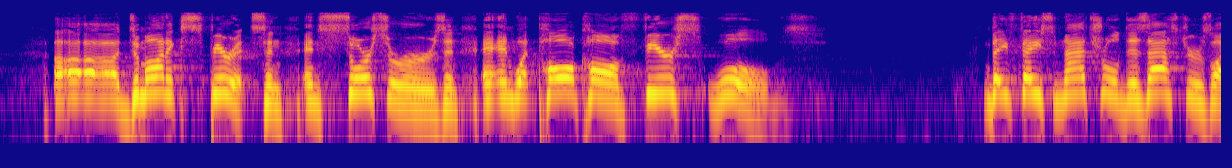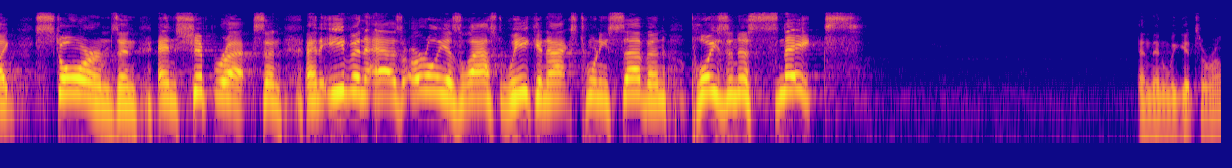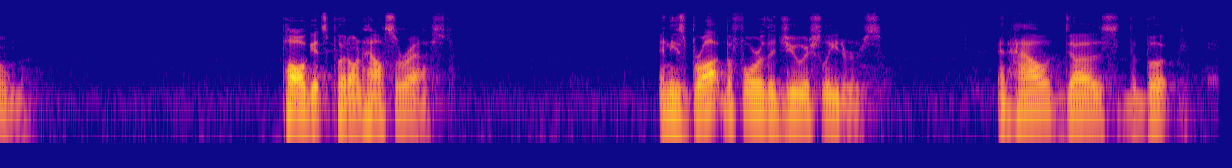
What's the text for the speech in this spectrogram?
Uh, uh, uh, uh, demonic spirits and, and sorcerers and, and what Paul called fierce wolves. They face natural disasters like storms and, and shipwrecks, and, and even as early as last week in Acts 27, poisonous snakes. And then we get to Rome. Paul gets put on house arrest and he's brought before the Jewish leaders. And how does the book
